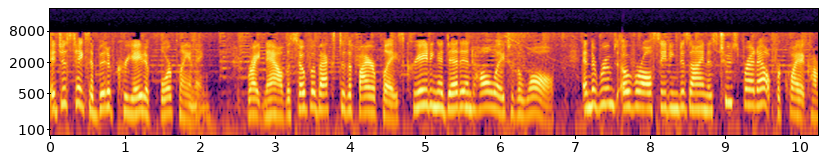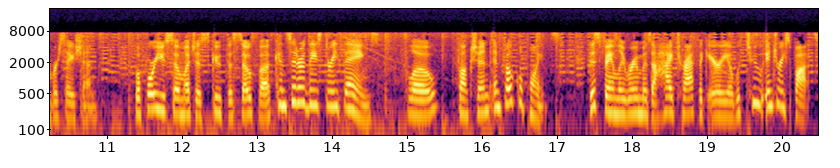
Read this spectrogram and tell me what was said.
It just takes a bit of creative floor planning. Right now, the sofa backs to the fireplace, creating a dead-end hallway to the wall, and the room's overall seating design is too spread out for quiet conversation. Before you so much as scoot the sofa, consider these three things flow, function, and focal points. This family room is a high traffic area with two entry spots.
